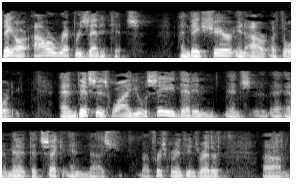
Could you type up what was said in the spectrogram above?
They are our representatives and they share in our authority. And this is why you will see that in in, in a minute that second in uh, uh First Corinthians rather, um,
